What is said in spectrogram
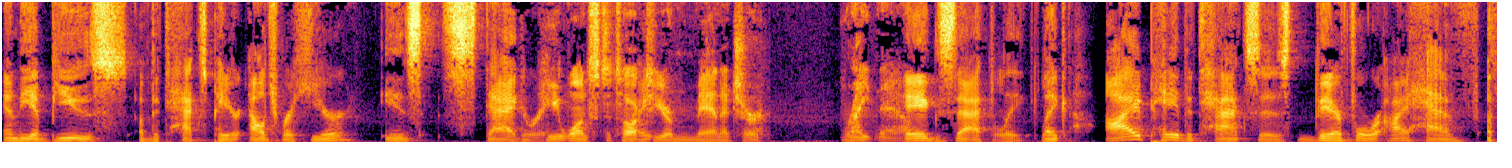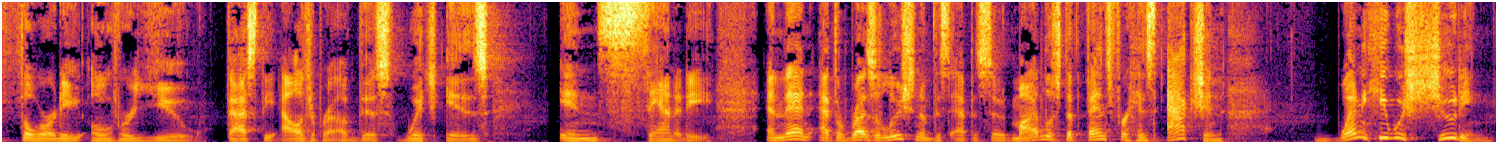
and the abuse of the taxpayer algebra here is staggering. He wants to talk right? to your manager right now. Exactly. Like, I pay the taxes, therefore I have authority over you. That's the algebra of this, which is insanity. And then at the resolution of this episode, Mylo's defense for his action, when he was shooting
